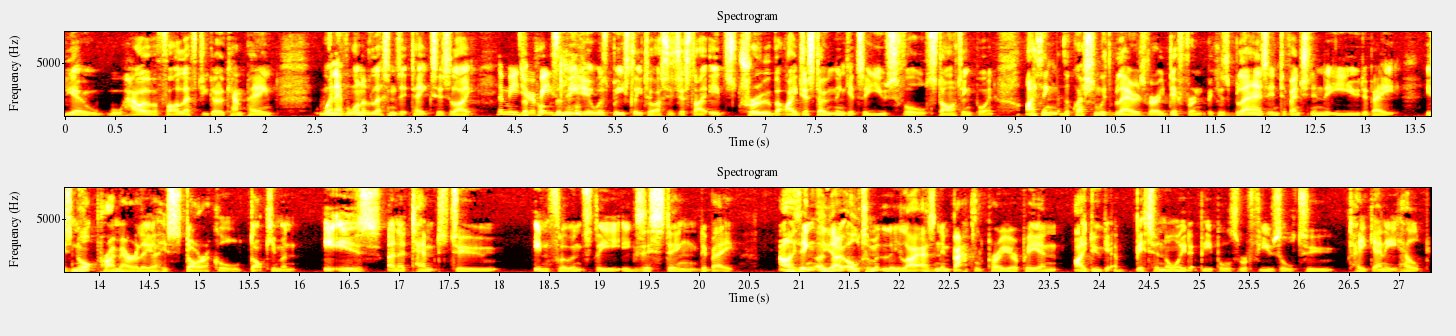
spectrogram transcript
you know however far left you go campaign whenever one of the lessons it takes is like the media, the, the media was beastly to us. It's just like it's true, but I just don't think it's a useful starting point. I think the question with Blair is very different because Blair's intervention in the EU debate is not primarily a historical document. It is an attempt to influence the existing debate. I think you know ultimately, like as an embattled pro-European, I do get a bit annoyed at people's refusal to take any help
